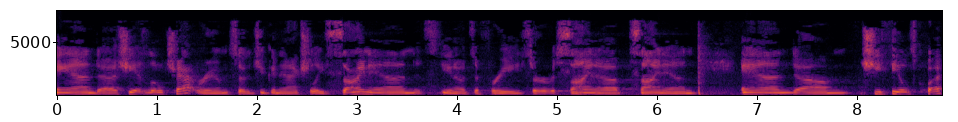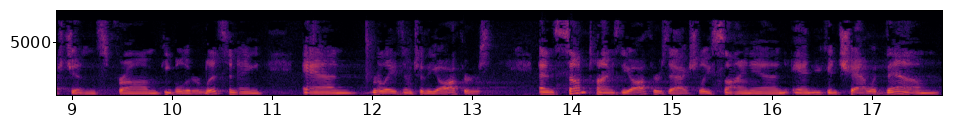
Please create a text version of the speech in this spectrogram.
And uh, she has a little chat room so that you can actually sign in. It's you know it's a free service. Sign up, sign in, and um, she fields questions from people that are listening and relays them to the authors. And sometimes the authors actually sign in and you can chat with them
